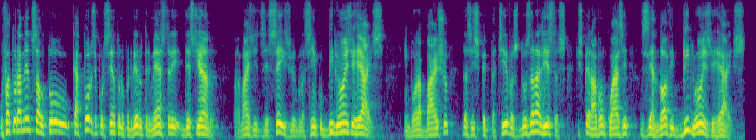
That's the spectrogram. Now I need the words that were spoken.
O faturamento saltou 14% no primeiro trimestre deste ano, para mais de 16,5 bilhões de reais, embora abaixo das expectativas dos analistas, que esperavam quase 19 bilhões de reais.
